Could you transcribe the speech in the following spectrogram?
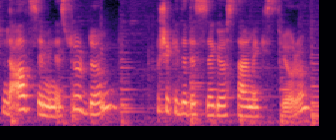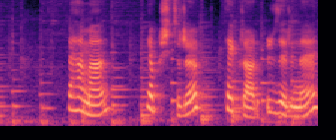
Şimdi alt zemine sürdüm. Bu şekilde de size göstermek istiyorum. Ve hemen yapıştırıp tekrar üzerine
